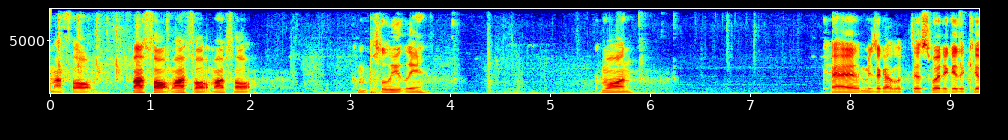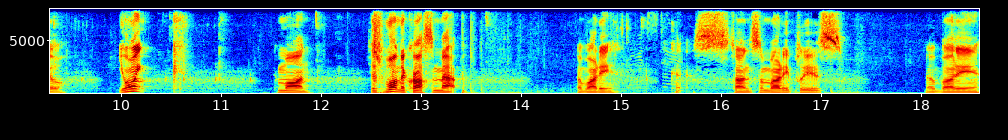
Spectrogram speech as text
My fault. My fault, my fault, my fault. Completely. Come on. Okay, that means I gotta look this way to get a kill. Yoink! Come on. Just one across the map. Nobody? Stun somebody, please? Nobody?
